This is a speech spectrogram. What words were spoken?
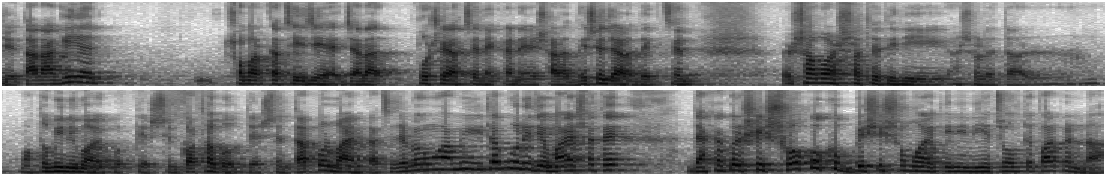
যে তার আগেই সবার কাছে যে যারা বসে আছেন এখানে, সারা দেশে যারা দেখছেন, সবার সাথে তিনি আসলে তার মতবিনিময় করতে এসছেন, কথা বলতে এসছেন, তারপর মায়ের কাছে এবং আমি এটা বলি যে মায়ের সাথে দেখা করে সেই শোকও খুব বেশি সময় তিনি নিয়ে চলতে পারবেন না।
